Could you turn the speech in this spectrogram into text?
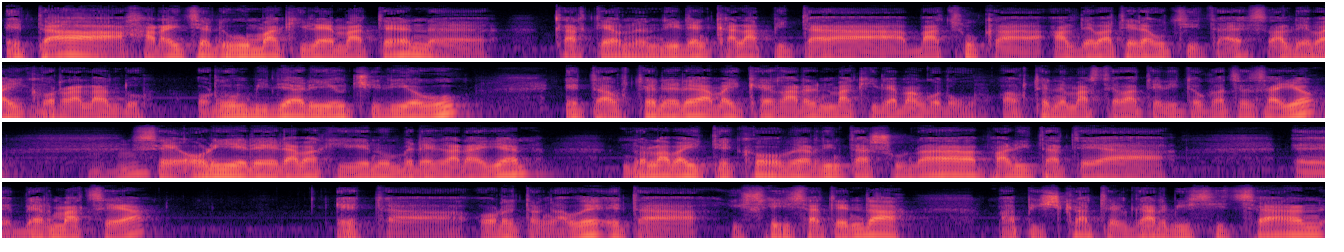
eta jarraitzen dugu makila ematen, e, tarte honen diren kalapita batzuka alde batera utzita, ez? Alde baikorra landu. Orduan bideari eutxi diogu, eta aurten ere amaike garren makila emango dugu. Aurten emazte bat eritokatzen zaio, ze hori ere erabaki genuen bere garaian, nola baiteko berdintasuna, paritatea e, bermatzea, eta horretan gaude, eta ize izaten da, ba, pixkat elgar bizitzan,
